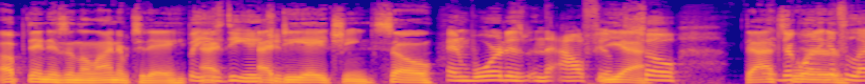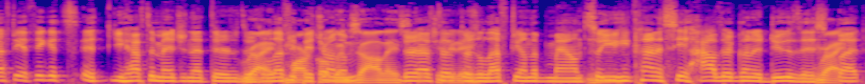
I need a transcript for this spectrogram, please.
Upton is in the lineup today, But he's at, DHing. at DHing. So And Ward is in the outfield. Yeah. So." that's they're going where against the lefty. I think it's it, you have to mention that there's, there's Right, a lefty Marco pitcher on the Gonzalez there- pitching there's a lefty on the mound, so you can kind of see how they're going to do this. Right. But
